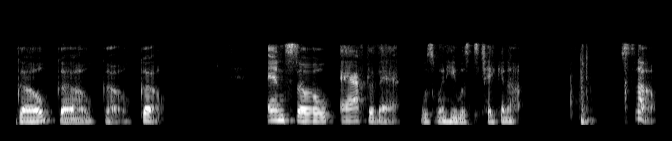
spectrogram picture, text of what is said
Go, go, go, go. And so after that was when he was taken up. So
